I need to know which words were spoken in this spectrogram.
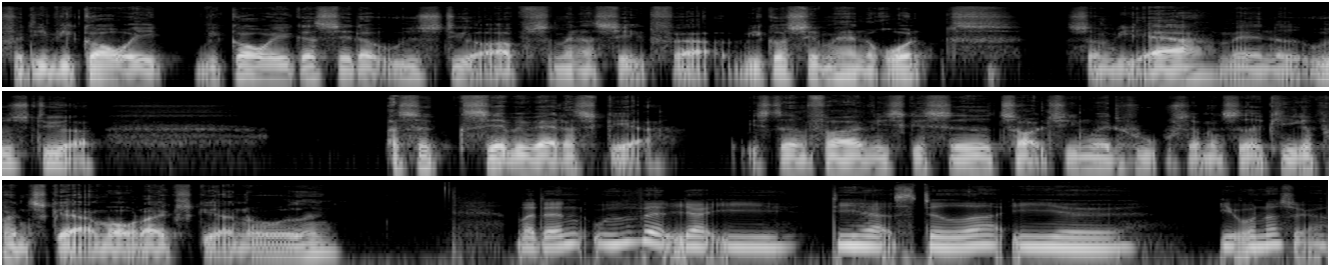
Fordi vi går ikke, vi går ikke og sætter udstyr op, som man har set før. Vi går simpelthen rundt, som vi er, med noget udstyr, og så ser vi, hvad der sker. I stedet for, at vi skal sidde 12 timer i et hus, og man sidder og kigger på en skærm, hvor der ikke sker noget. Ikke? Hvordan udvælger I de her steder, I, øh, I undersøger?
